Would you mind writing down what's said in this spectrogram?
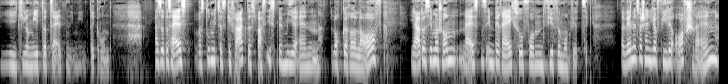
die Kilometerzeiten im Hintergrund. Also das heißt, was du mich jetzt gefragt hast, was ist bei mir ein lockerer Lauf? Ja, da sind wir schon meistens im Bereich so von 4,45. Da werden jetzt wahrscheinlich auch viele aufschreien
